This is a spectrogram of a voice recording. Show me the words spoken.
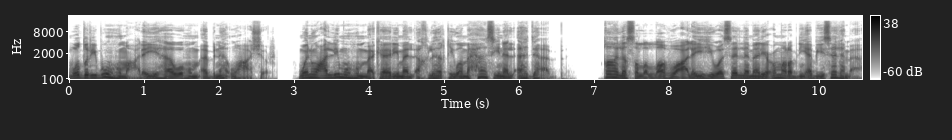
واضربوهم عليها وهم أبناء عشر ونعلمهم مكارم الأخلاق ومحاسن الآداب. قال صلى الله عليه وسلم لعمر بن أبي سلمة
